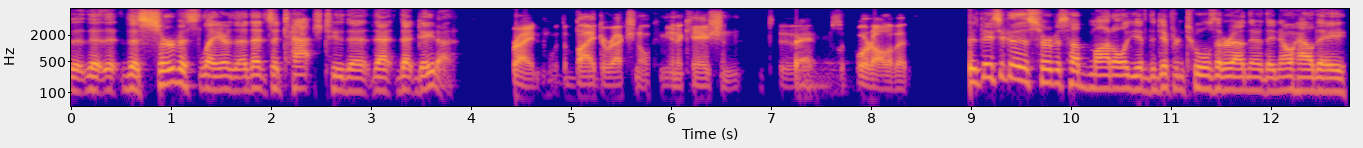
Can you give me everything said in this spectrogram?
the the the service layer that, that's attached to the that that data Right. With the bi directional communication to Right. support all of it. it's basically the service hub model you have the different tools that are out there they know how they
